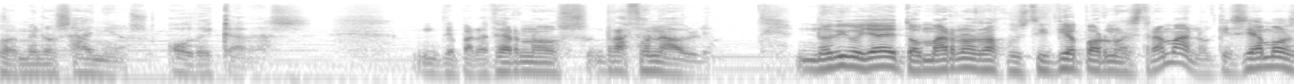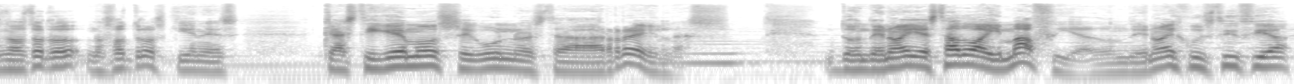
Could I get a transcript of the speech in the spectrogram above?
o al menos años o décadas de parecernos razonable. No digo ya de tomarnos la justicia por nuestra mano, que seamos nosotros, nosotros quienes castiguemos según nuestras reglas. Donde no hay Estado hay mafia, donde no hay justicia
